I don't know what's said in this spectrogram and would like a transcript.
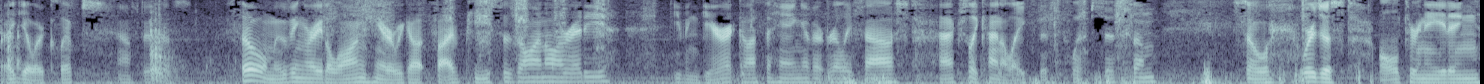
regular clips after this. So moving right along here, we got five pieces on already. Even Garrett got the hang of it really fast. I actually kind of like this clip system. So we're just alternating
